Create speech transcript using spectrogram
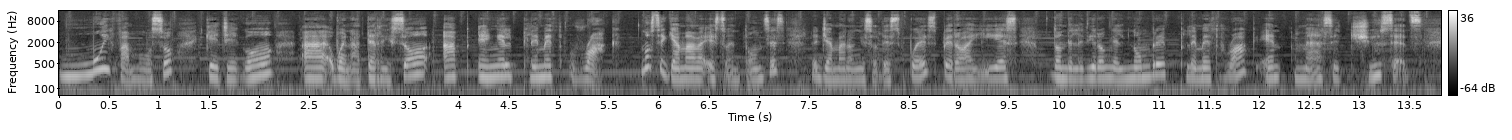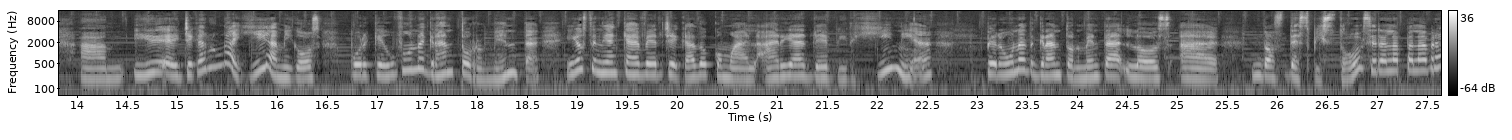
muy famoso que llegó, bueno, aterrizó en el Plymouth Rock. No se llamaba eso entonces, le llamaron eso después, pero allí es donde le dieron el nombre Plymouth Rock en Massachusetts. y eh, llegaron allí, amigos, porque hubo una gran tormenta. Ellos tenían que haber llegado como al área de Virginia pero una gran tormenta los, uh, los despistó, será la palabra,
